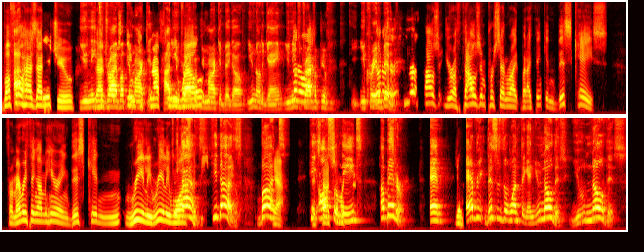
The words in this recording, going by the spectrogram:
Buffalo has that issue. You need to drive up your market. How do you drive well. up your market, Big O? You know the game. You need no, to no, drive I, up your. You create no, a bidder. You're a thousand. You're a thousand percent right. But I think in this case, from everything I'm hearing, this kid really, really he wants does. to be. He does, but yeah. he it's also so needs a bidder. And yeah. every this is the one thing, and you know this, you know this.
